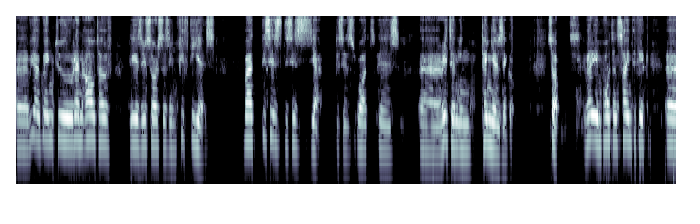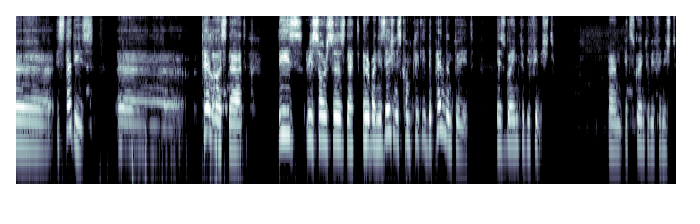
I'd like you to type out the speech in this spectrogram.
uh, we are going to run out of these resources in 50 years. But this is this is yeah this is what is uh, written in 10 years ago so very important scientific uh, studies uh, tell us that these resources that urbanization is completely dependent to it is going to be finished and it's going to be finished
